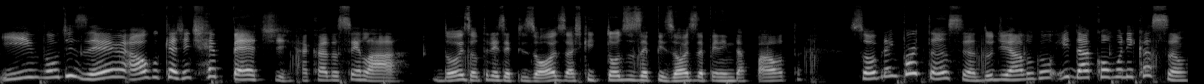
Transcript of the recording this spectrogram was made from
E vou dizer algo que a gente repete a cada, sei lá, dois ou três episódios, acho que todos os episódios, dependendo da pauta, sobre a importância do diálogo e da comunicação.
